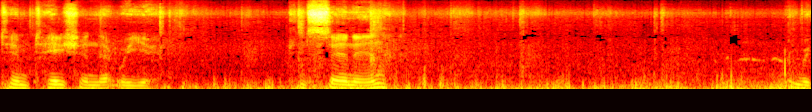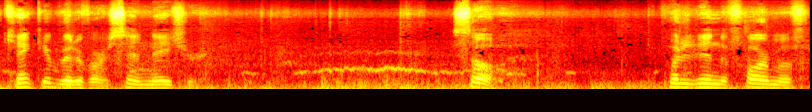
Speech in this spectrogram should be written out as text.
temptation that we can sin in. And we can't get rid of our sin nature. So, put it in the form of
